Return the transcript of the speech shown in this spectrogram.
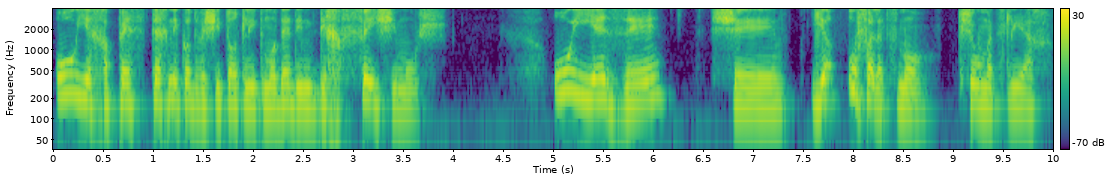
הוא יחפש טכניקות ושיטות להתמודד עם דכפי שימוש. הוא יהיה זה שיעוף על עצמו כשהוא מצליח.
